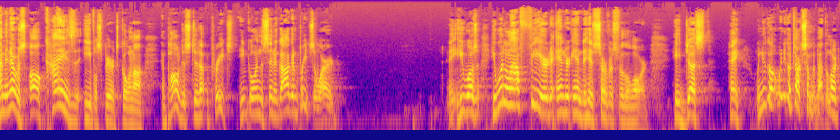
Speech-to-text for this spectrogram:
I mean, there was all kinds of evil spirits going on. And Paul just stood up and preached. He'd go in the synagogue and preach the word. He, was, he wouldn't allow fear to enter into his service for the Lord. He just, hey, when you go, when you go talk to someone about the Lord,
